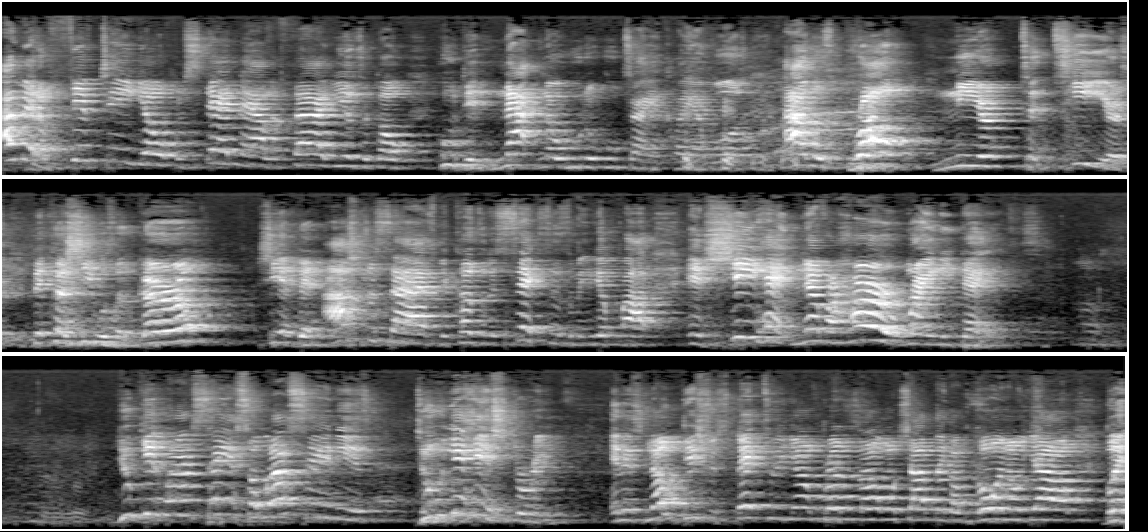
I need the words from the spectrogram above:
I met a 15 year old from Staten Island five years ago who did not know who the Wu Tang Clan was. I was brought near to tears because she was a girl. She had been ostracized because of the sexism in hip hop, and she had never heard Rainy Dayz. Get what I'm saying? So, what I'm saying is do your history, and it's no disrespect to the young brothers. I don't want y'all to think I'm going on y'all. But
